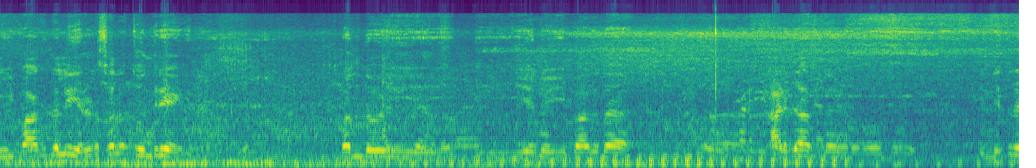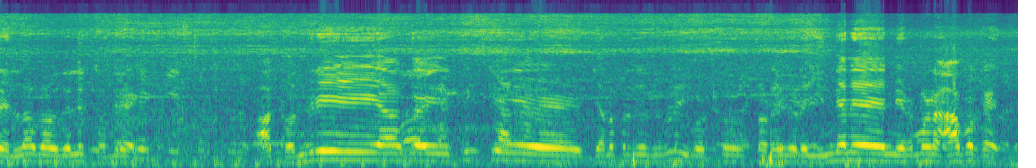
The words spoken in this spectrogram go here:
ಈ ಭಾಗದಲ್ಲಿ ಎರಡು ಸಲ ತೊಂದರೆ ಆಗಿದೆ. ಬಂದು ಏನು ಈ ಭಾಗದ ಕಾಳಿದಾಸ್ ಇರ್ಬೋದು ಇನ್ನಿತರ ಎಲ್ಲ ಭಾಗದಲ್ಲಿ ತೊಂದರೆ ಆಗಿದೆ. ಆ ತೊಂದರೆ ಆಗ ಇದಕ್ಕೆ ಜನಪ್ರತಿನಿಧಿಗಳು ಇವತ್ತು ತಡೆಗಡೆ ಹಿಂದೆನೇ ನಿರ್ಮಾಣ ಆಗಬೇಕಾಯ್ತು.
